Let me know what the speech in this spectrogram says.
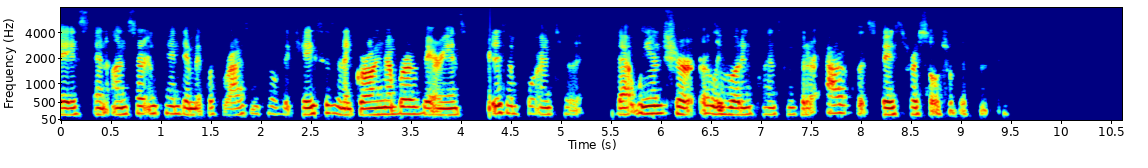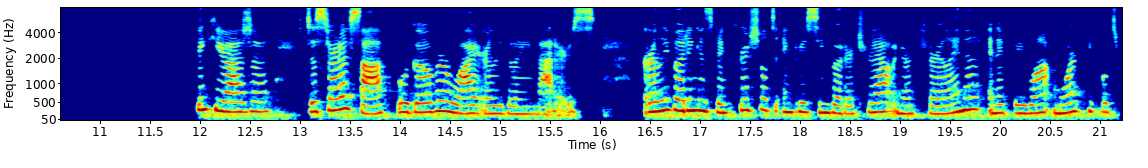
face an uncertain pandemic with rising COVID cases and a growing number of variants, it is important to, that we ensure early voting plans consider adequate space for social distancing. Thank you, Aja. To start us off, we'll go over why early voting matters. Early voting has been crucial to increasing voter turnout in North Carolina, and if we want more people to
